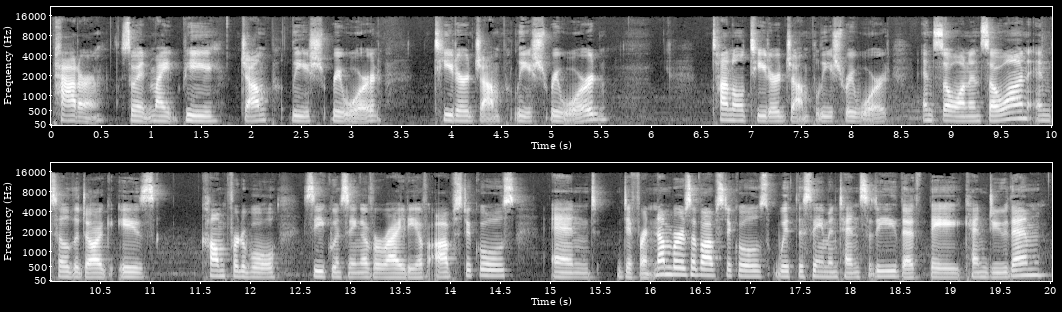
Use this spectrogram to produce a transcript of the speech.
pattern. So it might be jump, leash, reward, teeter, jump, leash, reward, tunnel, teeter, jump, leash, reward, and so on and so on until the dog is comfortable sequencing a variety of obstacles and different numbers of obstacles with the same intensity that they can do them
